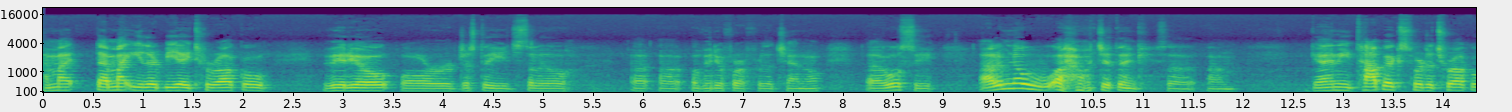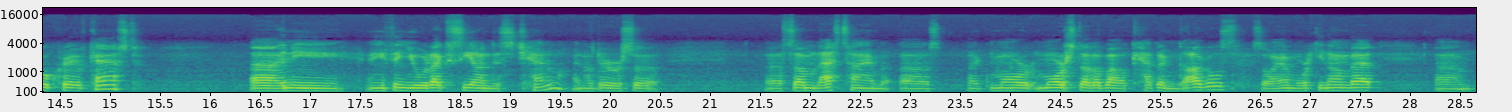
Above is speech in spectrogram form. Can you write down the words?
I might that might either be a Turaco video or just a just a little uh, uh a video for for the channel. Uh, we'll see. Uh, let me know what you think. So, um, got any topics for the Turaco Creative Cast? Any anything you would like to see on this channel. I know there was uh, uh, some last time, uh, like more more stuff about Captain Goggles. So I am working on that. Um,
